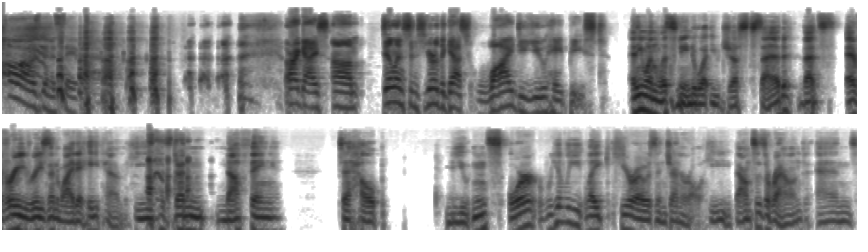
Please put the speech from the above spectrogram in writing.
Oh, I was going to say that. All right, guys. Um, Dylan, since you're the guest, why do you hate Beast? Anyone listening to what you just said, that's every reason why to hate him. He has done nothing to help mutants or really like heroes in general. He bounces around and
